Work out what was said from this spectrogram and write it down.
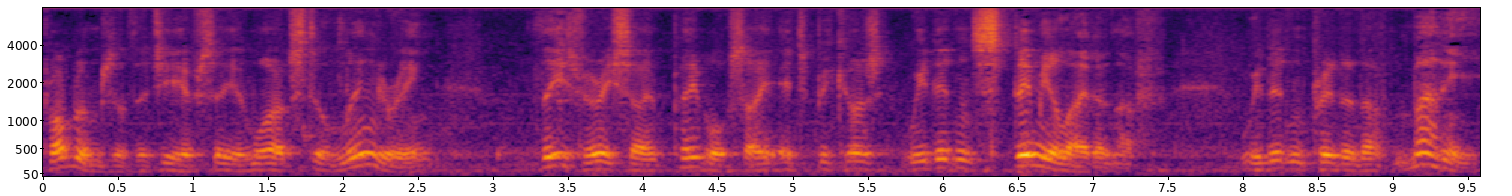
problems of the GFC and why it's still lingering, these very same people say it's because we didn't stimulate enough, we didn't print enough money,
